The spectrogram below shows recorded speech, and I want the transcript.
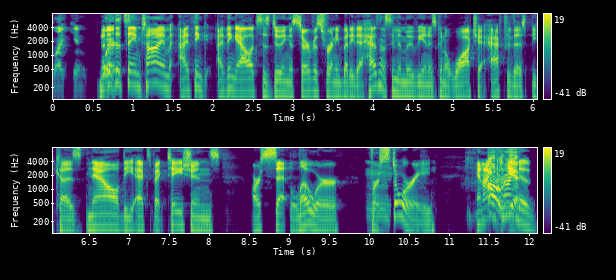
like you know But what- at the same time, I think I think Alex is doing a service for anybody that hasn't seen the movie and is going to watch it after this because now the expectations are set lower for Mm. story. And I Oh, kind yeah. of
